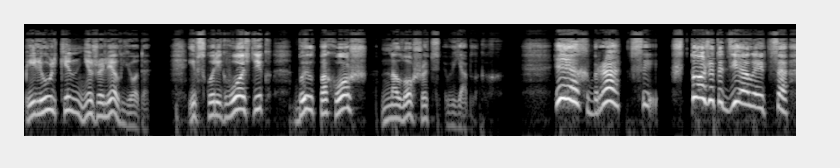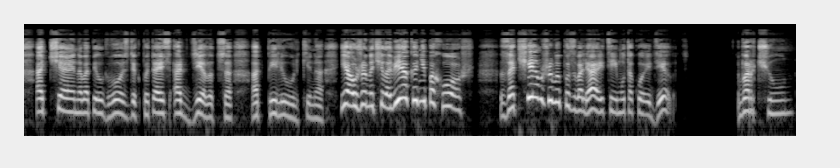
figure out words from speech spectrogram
Пилюлькин не жалел йода, и вскоре Гвоздик был похож на лошадь в яблоках. «Эх, братцы, «Что же это делается?» — отчаянно вопил Гвоздик, пытаясь отделаться от Пилюлькина. «Я уже на человека не похож. Зачем же вы позволяете ему такое делать?» Ворчун,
